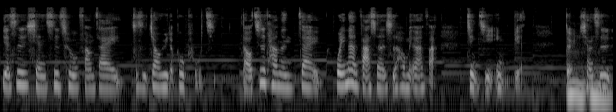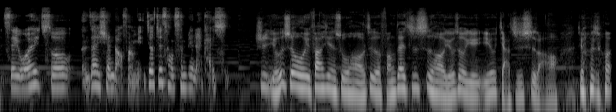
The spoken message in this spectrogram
也是显示出防灾就是教育的不普及，导致他们在危难发生的时候没办法紧急应变。对，像是所以我会说，嗯，在宣导方面，就就从身边人开始。是有的时候会发现说哈，这个防灾知识哈，有时候也也有假知识了哈，就是说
